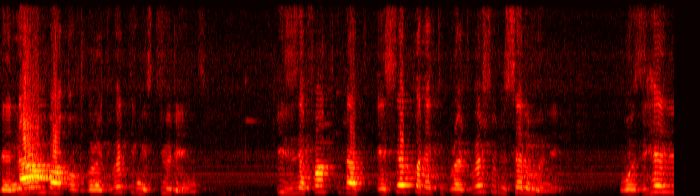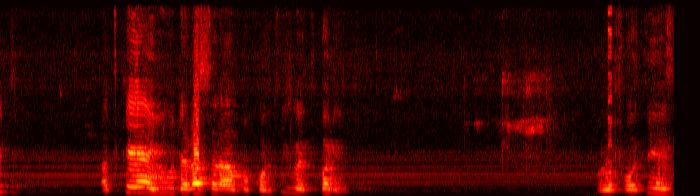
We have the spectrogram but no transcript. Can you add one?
the number of graduating students is the fact that a separate graduation ceremony was held at KIU Dar es Constituent College on the 14th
